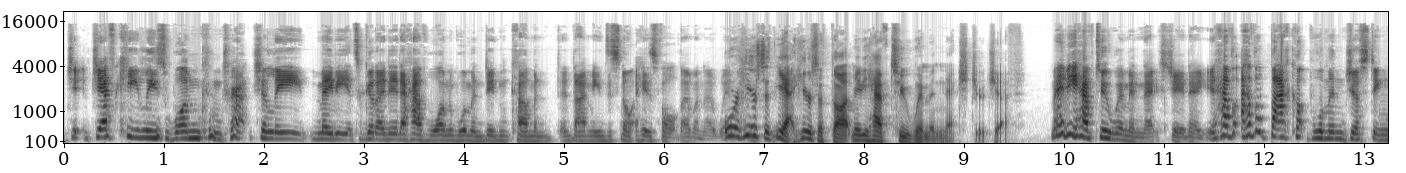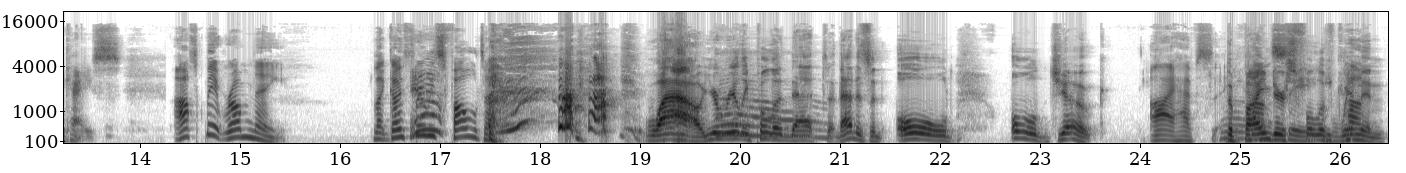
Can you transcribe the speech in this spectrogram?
J- Geoff Keighley's one contractually. Maybe it's a good idea to have one woman didn't come, and, and that means it's not his fault there were no women. Or here's a yeah, here's a thought. Maybe have two women next year, Geoff. maybe have two women next year. No, you have have a backup woman just in case. Ask Mitt Romney. Like, go through Yeah. his folder. Wow, you're really pulling that. That is an old, old joke. I have. s- The binder's see- full of you women.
